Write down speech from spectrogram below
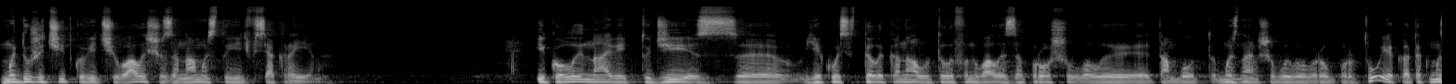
ми дуже чітко відчували, що за нами стоїть вся країна. І коли навіть тоді з е, якогось телеканалу телефонували, запрошували там, от ми знаємо, що ви в аеропорту, яка так ми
